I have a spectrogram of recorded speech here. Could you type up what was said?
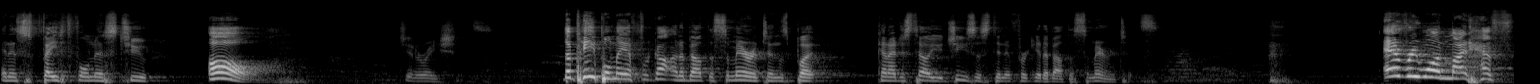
and his faithfulness to all generations. The people may have forgotten about the Samaritans, but can I just tell you, Jesus didn't forget about the Samaritans. Everyone might have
